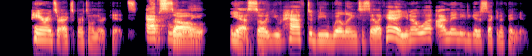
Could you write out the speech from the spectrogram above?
parents are experts on their kids. absolutely So, yeah, so you have to be willing to say like, "Hey, you know what? I may need to get a second opinion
